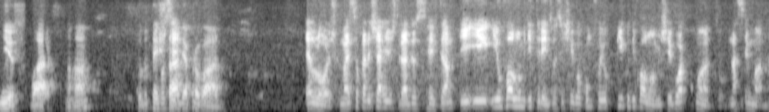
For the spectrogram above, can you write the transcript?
Isso, claro. Uhum. Tudo testado você... e aprovado. É lógico, mas só para deixar registrado, eu sei, tá? E, e, e, o volume de treinos, você chegou, como foi o pico de volume? Chegou a quanto na semana?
